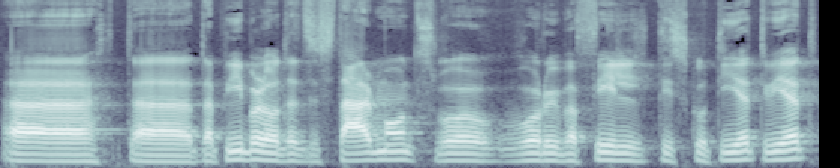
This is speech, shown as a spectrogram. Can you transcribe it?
äh, der, der, Bibel oder des Talmuds, wo, worüber viel diskutiert wird.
